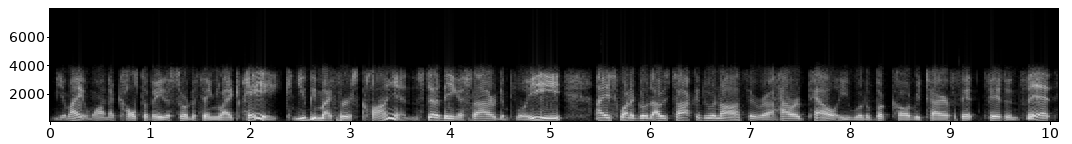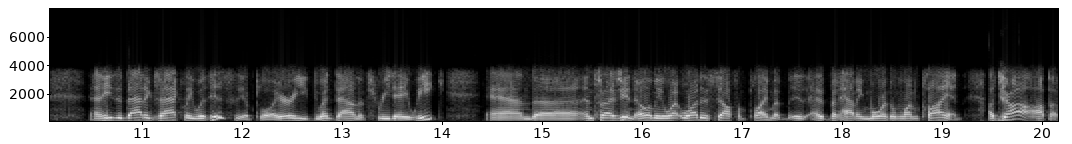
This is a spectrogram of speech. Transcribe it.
you might want to cultivate a sort of thing like, hey, can you be my first client instead of being a salaried employee? I just want to go. I was talking to an author, uh, Howard Pell. He wrote a book called Retire Fit, Fit and Fit, and he did that exactly with his employer. He went down a three day week, and uh, and so as you know, I mean, what what is self employment uh, but having more than one client? A job, a,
